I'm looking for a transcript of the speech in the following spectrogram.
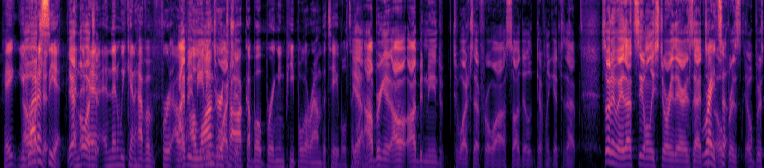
Okay, you I'll got to watch it. see it. Yeah, and, I'll watch and, it. and then we can have a for a, a longer watch it. talk about bringing people around the table together. Yeah, I'll bring it. I'll, I've been meaning to, to watch that for a while, so I'll definitely get to that. So anyway, that's the only story there is that Right, so- Oprah's, Oprah's.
